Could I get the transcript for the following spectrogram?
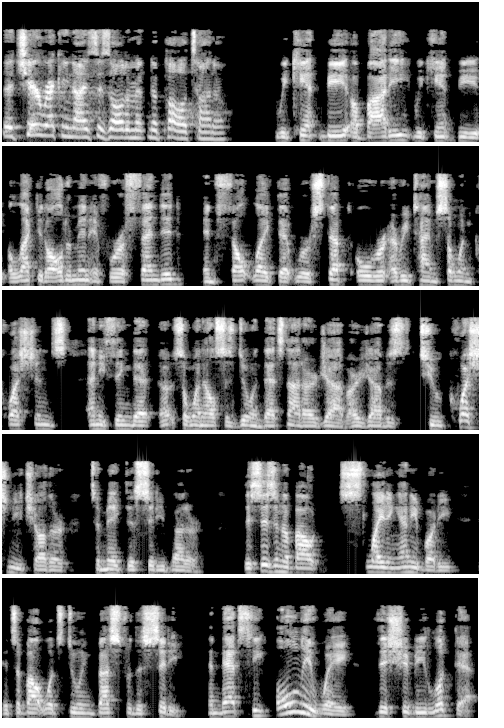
The chair recognizes Alderman Napolitano. We can't be a body. We can't be elected aldermen if we're offended and felt like that we're stepped over every time someone questions anything that uh, someone else is doing. That's not our job. Our job is to question each other to make this city better. This isn't about slighting anybody. It's about what's doing best for the city. And that's the only way this should be looked at.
